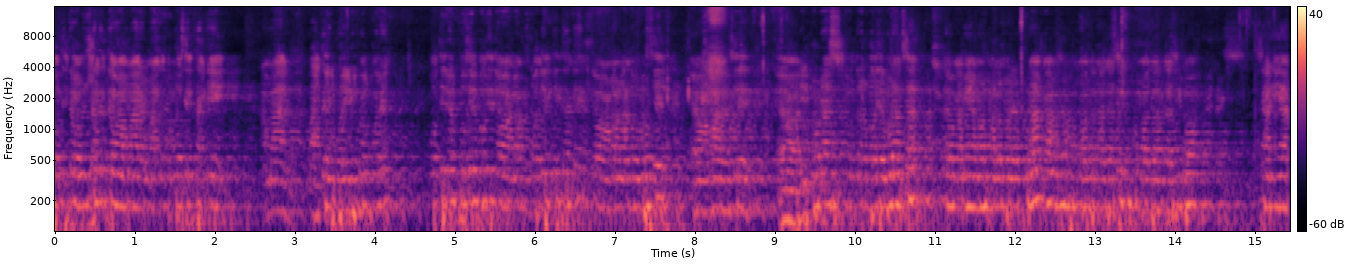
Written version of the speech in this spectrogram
প্ৰতিটো অনুষ্ঠানে তেওঁ আমাৰ মাজত উপস্থিত থাকি পৰিৱেশন কৰে প্ৰতিটো খোজে প্ৰতি তেওঁ আমাক উপদেশ থাকে তেওঁ আমাৰ মাজত উপস্থিত তেওঁ আমাৰ হৈছে ৰিপৰ্টাৰ্ছ তেওঁক আমি পৰা পুনৰ কামত সম্পাদনা যাচিম সম্পাদনা যাচিব স্থানীয়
